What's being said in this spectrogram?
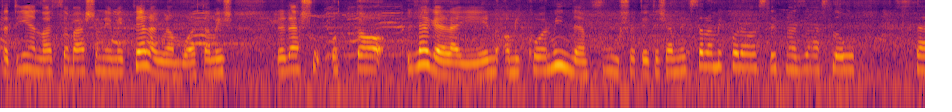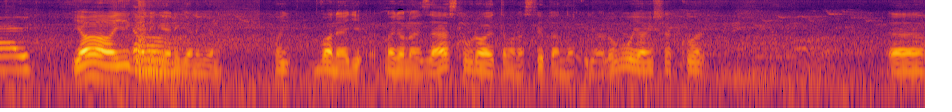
Tehát ilyen nagy szabáson én még tényleg nem voltam, és ráadásul ott a legelején, amikor minden fú sötét, és emlékszel, amikor a Slipknot zászló fel Ja, igen, Ah. igen, igen, igen. Hogy van egy nagyon nagy zászló, rajta van a Slipknotnak ugye a logója, és akkor uh,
